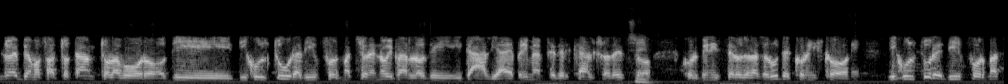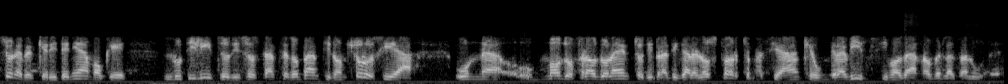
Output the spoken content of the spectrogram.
noi abbiamo fatto tanto lavoro di, di, cultura, di informazione, noi parlo di Italia, eh, prima in Federcalcio, adesso sì. col Ministero della Salute e con il CONI, di cultura e di informazione perché riteniamo che l'utilizzo di sostanze dopanti non solo sia un, un modo fraudolento di praticare lo sport, ma sia anche un gravissimo danno per la salute.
